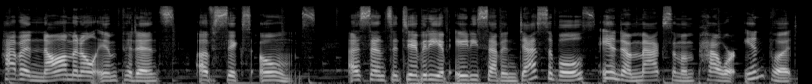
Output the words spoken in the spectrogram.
have a nominal impedance of 6 ohms, a sensitivity of 87 decibels, and a maximum power input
